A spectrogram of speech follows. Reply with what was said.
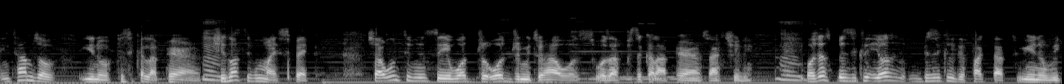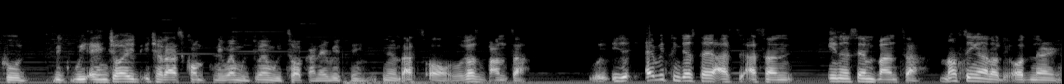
In terms of you know physical appearance, Mm. she's not even my spec, so I wouldn't even say what drew, what drew me to her was was her physical appearance actually. Hmm. But just basically, just basically the fact that you know we could we, we enjoyed each other's company when we when we talk and everything. You know that's all. It was just banter. Everything just there as as an innocent banter, nothing out of the ordinary.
